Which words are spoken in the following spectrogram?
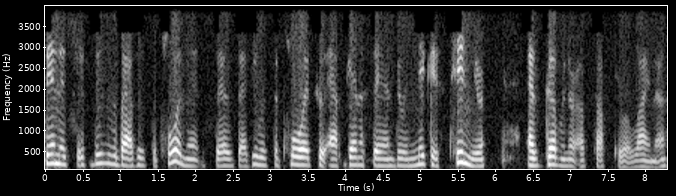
then it's, it's this is about his deployment. It says that he was deployed to Afghanistan during Nikki's tenure as governor of South Carolina.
